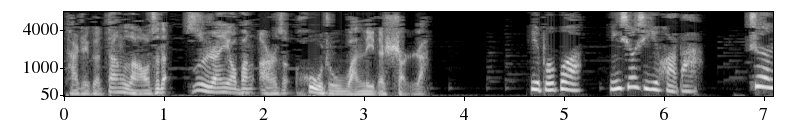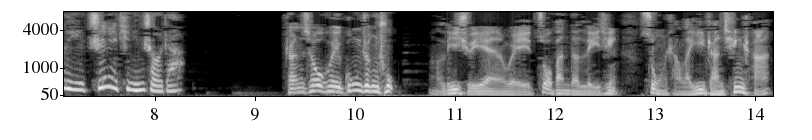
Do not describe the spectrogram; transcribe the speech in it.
他这个当老子的自然要帮儿子护住碗里的食儿啊。李伯伯，您休息一会儿吧，这里侄女替您守着。展销会公证处。啊！李雪燕为坐班的李靖送上了一盏清茶，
